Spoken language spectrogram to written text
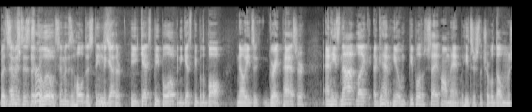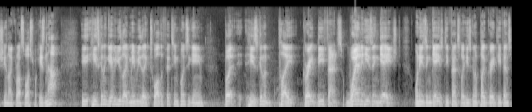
But Simmons is the true. glue. Simmons holds this team He's- together. He gets people open. He gets people the ball. You know, he's a great passer, and he's not like again. He people say, "Oh man," but he's just a triple double machine like Russell Westbrook. He's not. He, he's going to give you like maybe like twelve to fifteen points a game, but he's going to play great defense when he's engaged. When he's engaged defensively, he's going to play great defense.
